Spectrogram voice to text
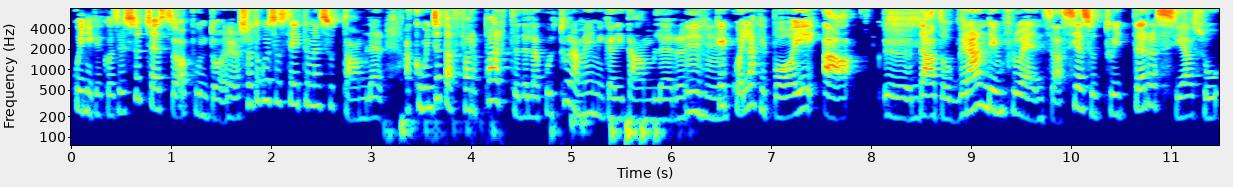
Quindi che cosa è successo? Appunto, ha rilasciato questo statement su Tumblr, ha cominciato a far parte della cultura memica di Tumblr, Mhm. che è quella che poi ha eh, dato grande influenza sia su Twitter sia su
